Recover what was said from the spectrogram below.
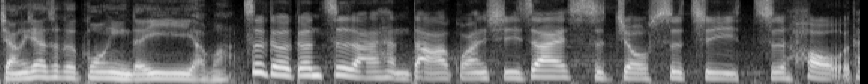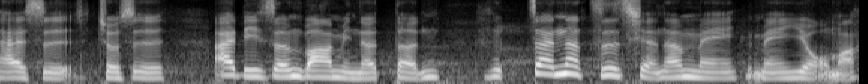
讲一下这个光影的意义好吗？这个跟自然很大的关系。在十九世纪之后开始，就是爱迪生发明的灯，在那之前呢没没有嘛？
